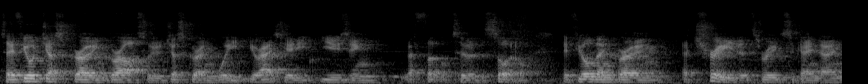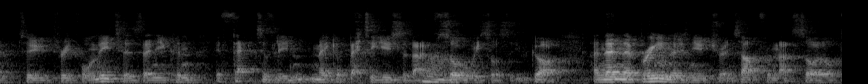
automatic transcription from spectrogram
So if you're just growing grass or you're just growing wheat, you're actually only using a foot or two of the soil. If you're then growing a tree that's roots are going down to three, four meters, then you can effectively make a better use of that mm. soil resource that you've got. And then they're bringing those nutrients up from that soil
